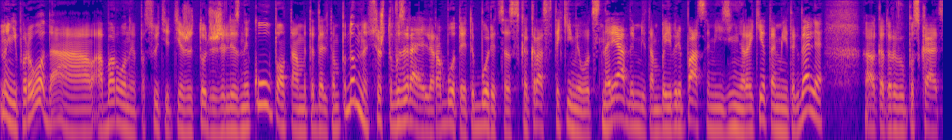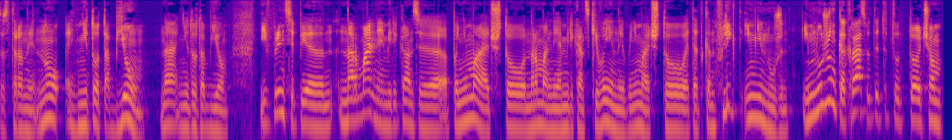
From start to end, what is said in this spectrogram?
ну не ПРО, да, а обороны, по сути, те же, тот же железный купол там и так далее и тому подобное, все, что в Израиле работает и борется с, как раз с такими вот снарядами, там, боеприпасами, зенит-ракетами и так далее, а, которые выпускаются со стороны, ну, не тот объем, да, не тот объем. И, в принципе, нормальные американцы понимают, что нормальные американские военные понимают, что этот конфликт им не нужен. Им нужен как раз вот это то, о чем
